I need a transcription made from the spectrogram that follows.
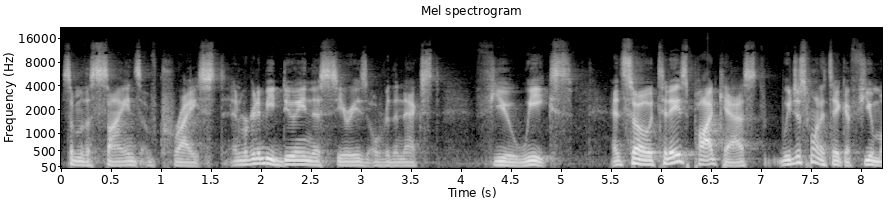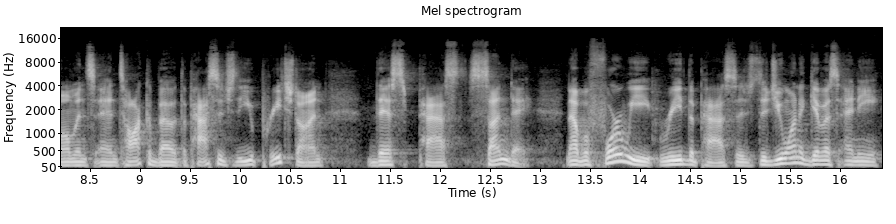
some of the signs of Christ. And we're going to be doing this series over the next few weeks. And so today's podcast, we just want to take a few moments and talk about the passage that you preached on this past Sunday. Now, before we read the passage, did you want to give us any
